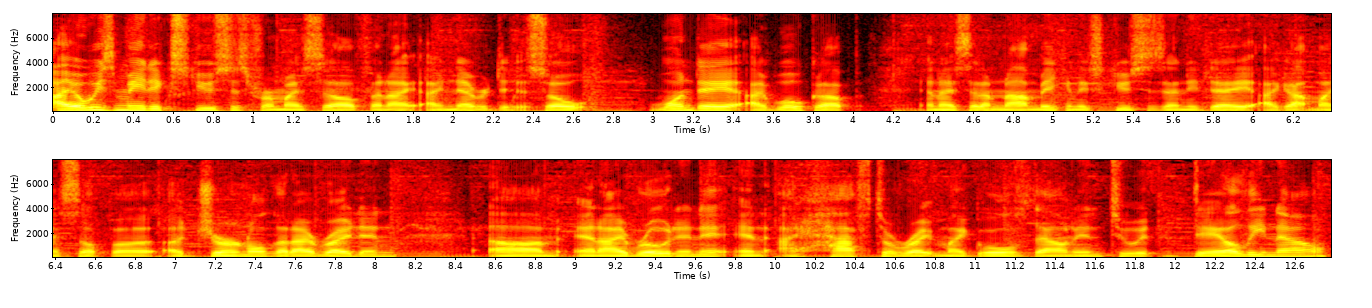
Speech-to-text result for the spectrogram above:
I always made excuses for myself and I, I never did it. So one day I woke up and I said, I'm not making excuses any day. I got myself a, a journal that I write in um, and I wrote in it and I have to write my goals down into it daily now.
